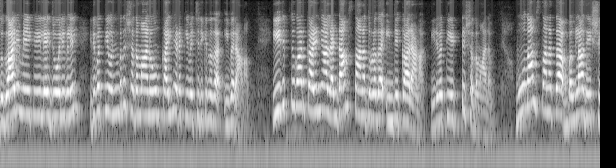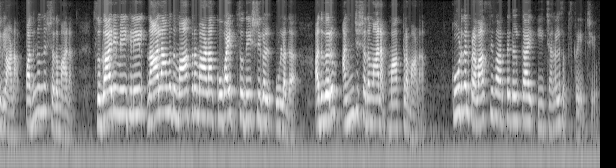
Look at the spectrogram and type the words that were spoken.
സ്വകാര്യ മേഖലയിലെ ജോലികളിൽ ഇരുപത്തിയൊൻപത് ശതമാനവും കൈയടക്കി വെച്ചിരിക്കുന്നത് ഇവരാണ്. ഈജിപ്തുകാർ കഴിഞ്ഞാൽ രണ്ടാം സ്ഥാനത്തുള്ളത് ഇന്ത്യക്കാരാണ്. ഇരുപത്തിയെട്ട് ശതമാനം. മൂന്നാം സ്ഥാനത്ത് ബംഗ്ലാദേശികളാണ്. പതിനൊന്ന് ശതമാനം. സ്വകാര്യ മേഖലയിൽ നാലാമത് മാത്രമാണ് കുവൈത്ത് സ്വദേശികൾ ഉള്ളത്. അത് വെറും അഞ്ച് ശതമാനം മാത്രമാണ്. കൂടുതൽ പ്രവാസി വാർത്തകൾക്കായി ഈ ചാനൽ സബ്സ്ക്രൈബ് ചെയ്യുക.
